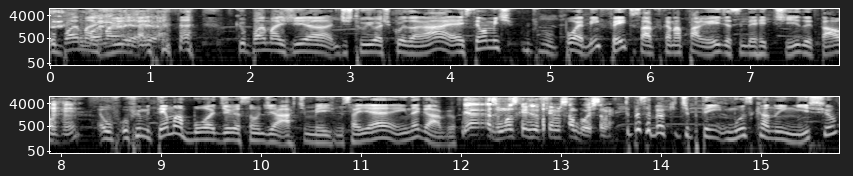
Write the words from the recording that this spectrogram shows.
O boy Boy magia. que o boy magia destruiu as coisas lá é extremamente. Tipo, pô, é bem feito, sabe? Fica na parede, assim, derretido e tal. O, o filme tem uma boa direção de arte mesmo, isso aí é inegável. E as músicas do filme são boas também. Tu percebeu que, tipo, tem música no início,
